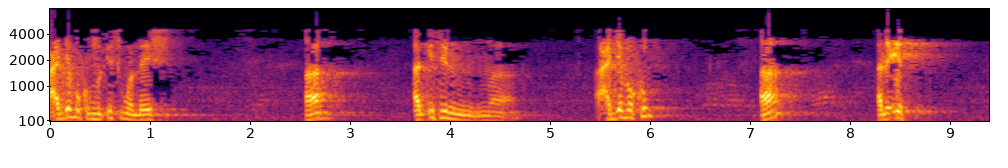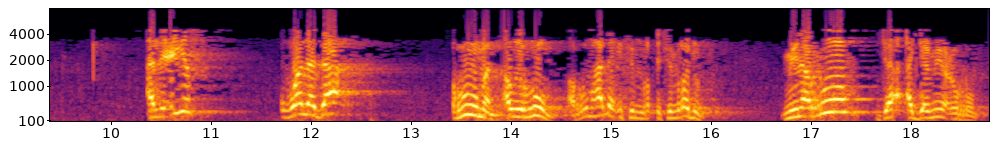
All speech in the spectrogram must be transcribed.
أعجبكم الاسم ولا إيش؟ أه؟ الاسم أعجبكم؟ أه؟ العيص. العيص ولد روما أو الروم. الروم هذا اسم, اسم رجل. من الروم جاء جميع الروم.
